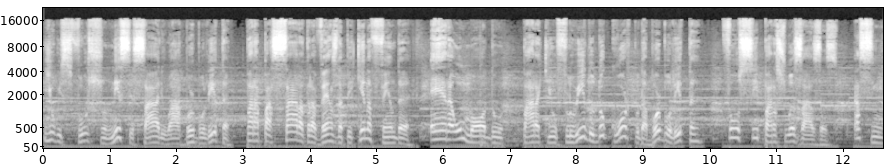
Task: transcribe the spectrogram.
e o esforço necessário à borboleta para passar através da pequena fenda era o modo para que o fluido do corpo da borboleta fosse para suas asas. Assim,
